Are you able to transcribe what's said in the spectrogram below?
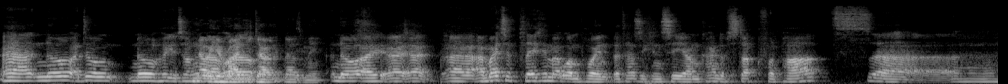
Uh, no, I don't know who you're talking No, about. No, you're right. You don't. That was me. No, I, I, I, uh, I might have played him at one point, but as you can see, I'm kind of stuck for parts. Uh,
